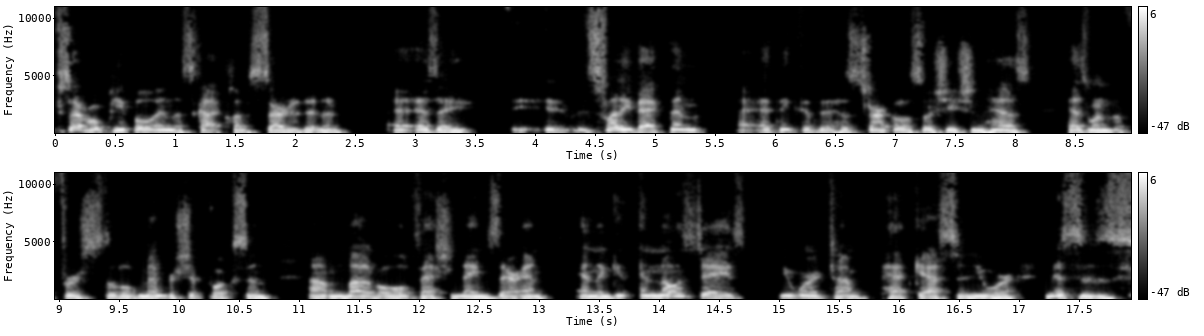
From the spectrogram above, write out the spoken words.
several people in the Scott Club started it and as a. It's funny back then I think that the Historical Association has has one of the first little membership books and um, a lot of old fashioned names there. And and the, in those days, you weren't um, Pat Gaston, you were Mrs.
